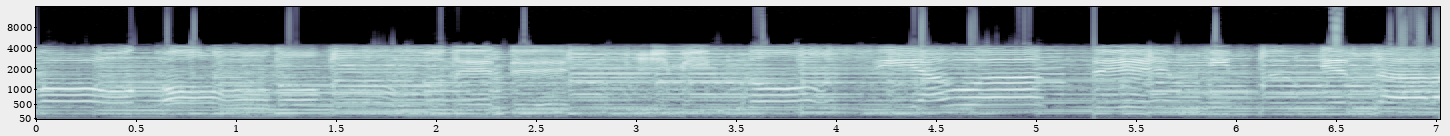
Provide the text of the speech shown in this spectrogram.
の胸で君の幸せ見つけたら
